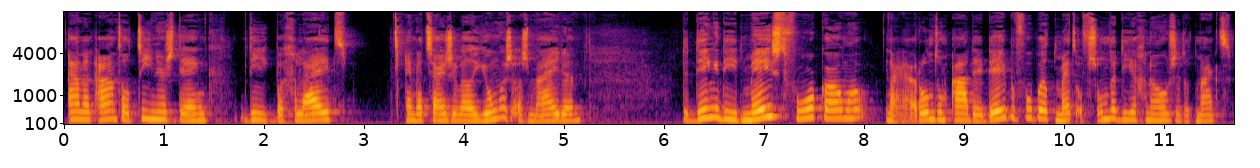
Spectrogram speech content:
aan een aantal tieners denk die ik begeleid, en dat zijn zowel jongens als meiden, de dingen die het meest voorkomen, nou ja, rondom ADD bijvoorbeeld, met of zonder diagnose, dat maakt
